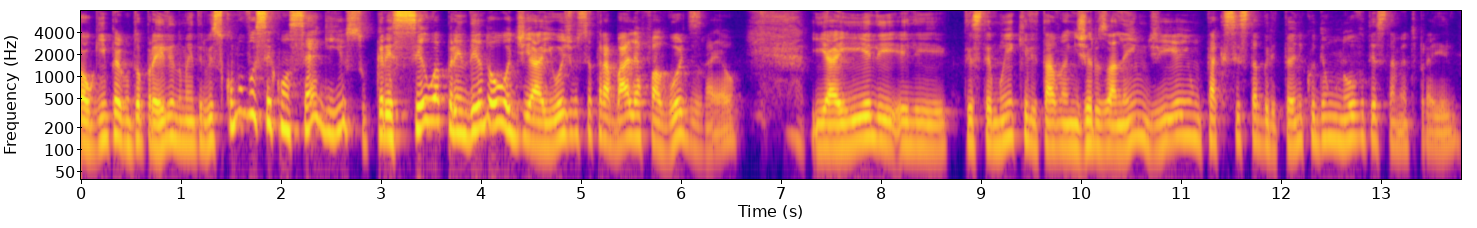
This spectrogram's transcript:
alguém perguntou para ele numa entrevista: como você consegue isso? Cresceu aprendendo a odiar e hoje você trabalha a favor de Israel? E aí ele, ele testemunha que ele estava em Jerusalém um dia e um taxista britânico deu um novo testamento para ele.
